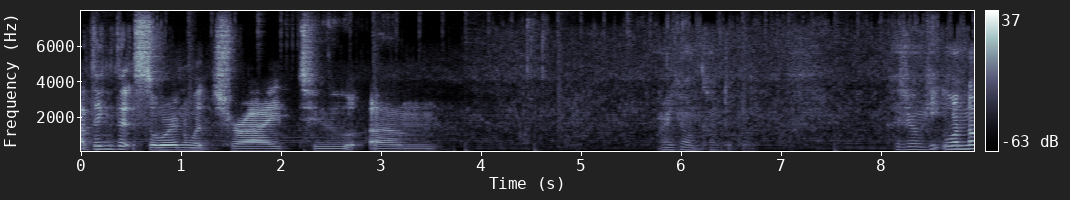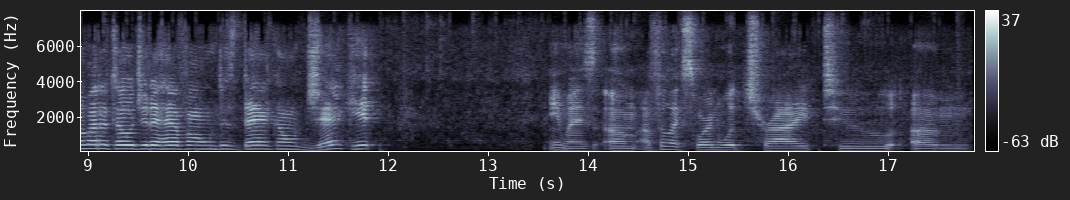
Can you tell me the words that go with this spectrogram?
I think that Soren would try to um are you uncomfortable? Cause your he well nobody told you to have on this daggone jacket. Anyways, um I feel like Soren would try to um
